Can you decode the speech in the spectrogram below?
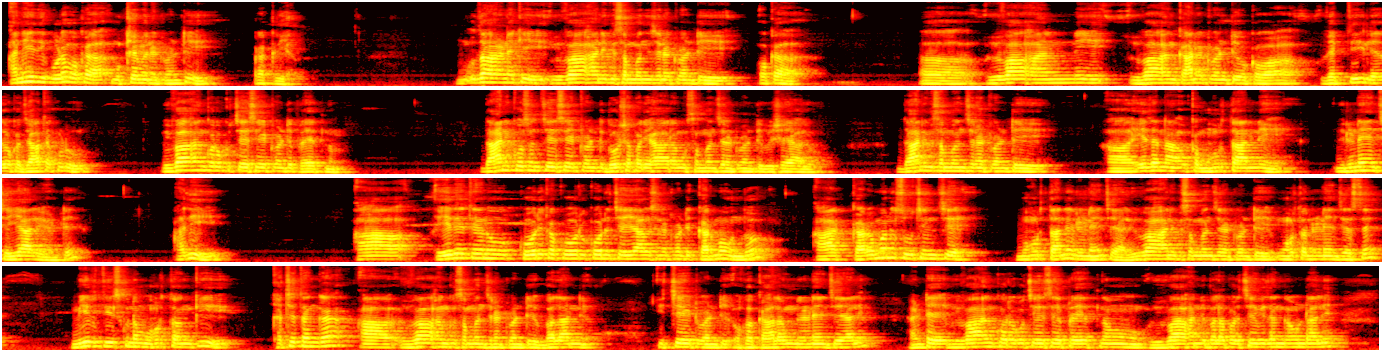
అనేది కూడా ఒక ముఖ్యమైనటువంటి ప్రక్రియ. ఉదాహరణకి వివాహానికి సంబంధించినటువంటి ఒక వివాహాన్ని వివాహం కానటువంటి ఒక వ్యక్తి లేదా ఒక జాతకుడు వివాహం కొరకు చేసేటువంటి ప్రయత్నం దానికోసం చేసేటువంటి దోష పరిహారం సంబంధించినటువంటి విషయాలు దానికి సంబంధించినటువంటి ఏదైనా ఒక ముహూర్తాన్ని నిర్ణయం చేయాలి అంటే అది ఆ ఏదైతే నువ్వు కోరిక కోరుకొని చేయాల్సినటువంటి కర్మ ఉందో ఆ కర్మను సూచించే ముహూర్తాన్ని నిర్ణయం చేయాలి. వివాహానికి సంబంధించినటువంటి ముహూర్తం నిర్ణయం చేస్తే మీరు తీసుకున్న ముహూర్తంకి ఖచ్చితంగా ఆ వివాహంకు సంబంధించినటువంటి బలాన్ని ఇచ్చేటువంటి ఒక కాలం నిర్ణయం చేయాలి. అంటే వివాహం కొరకు చేసే ప్రయత్నం వివాహాన్ని బలపరిచే విధంగా ఉండాలి.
